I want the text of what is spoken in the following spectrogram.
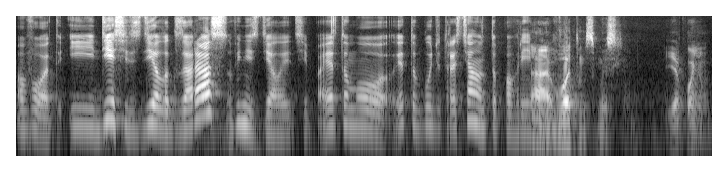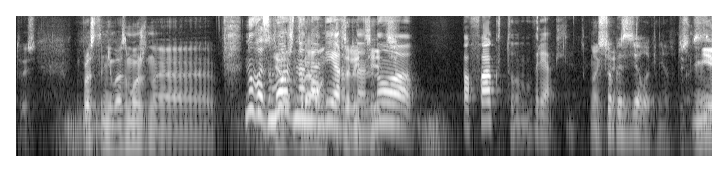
Вот. И 10 сделок за раз вы не сделаете, поэтому это будет растянуто по времени. А, в этом смысле. Я понял. То есть ну, просто невозможно. Ну, возможно, наверное, залететь. но по факту вряд ли. Ну, Столько сделок нет. То есть не,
